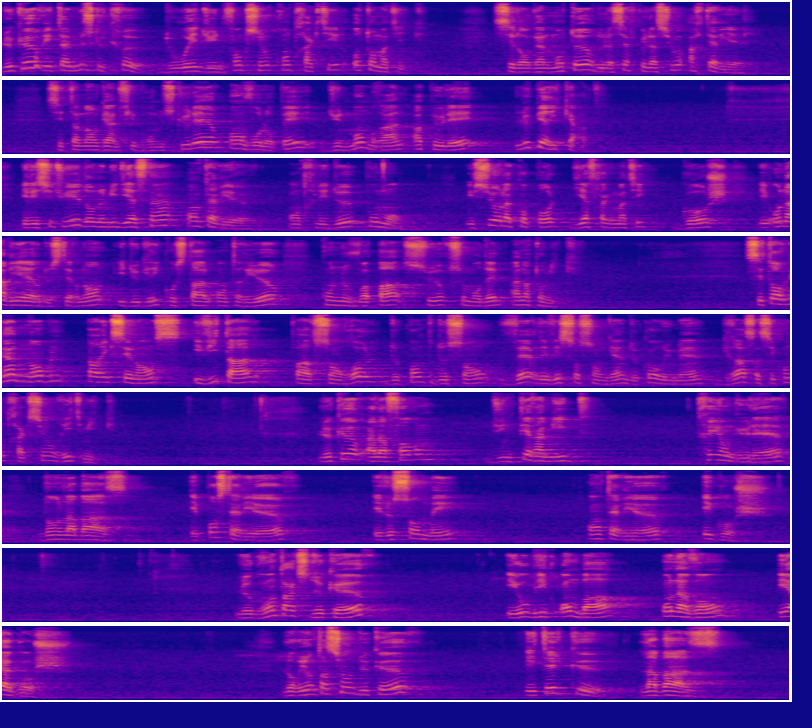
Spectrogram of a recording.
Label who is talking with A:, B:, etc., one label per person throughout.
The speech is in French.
A: Le cœur est un muscle creux doué d'une fonction contractile automatique. C'est l'organe moteur de la circulation artérielle. C'est un organe fibromusculaire enveloppé d'une membrane appelée le péricarde. Il est situé dans le médiastin antérieur, entre les deux poumons, et sur la coupole diaphragmatique gauche et en arrière du sternum et du gris costal antérieur qu'on ne voit pas sur ce modèle anatomique. Cet organe noble par excellence est vital par son rôle de pompe de sang vers les vaisseaux sanguins du corps humain grâce à ses contractions rythmiques. Le cœur a la forme d'une pyramide triangulaire dont la base est postérieure et le sommet antérieur et gauche. Le grand axe de cœur est oblique en bas, en avant et à gauche. L'orientation du cœur est telle que la base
